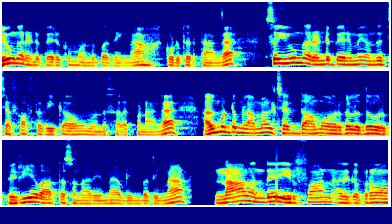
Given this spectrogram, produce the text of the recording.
இவங்க ரெண்டு பேருக்கும் வந்து பார்த்திங்கன்னா கொடுத்துருந்தாங்க. ஸோ இவங்க ரெண்டு பேருமே வந்து செஃப் ஆஃப் த வீக்காகவும் வந்து செலக்ட் பண்ணாங்க. அது மட்டும் இல்லாமல் செஃப் தாமு அவர்கள் வந்து ஒரு பெரிய வார்த்தை சொன்னார் என்ன அப்படின்னு பார்த்தீங்கன்னா நான் வந்து இர்ஃபான் அதுக்கப்புறம்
